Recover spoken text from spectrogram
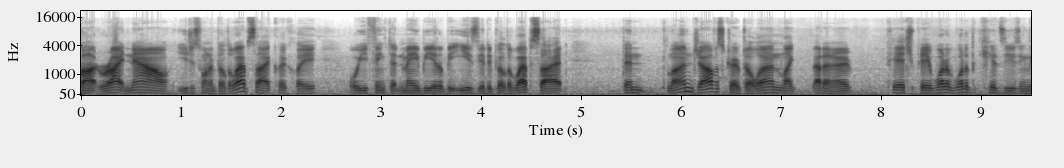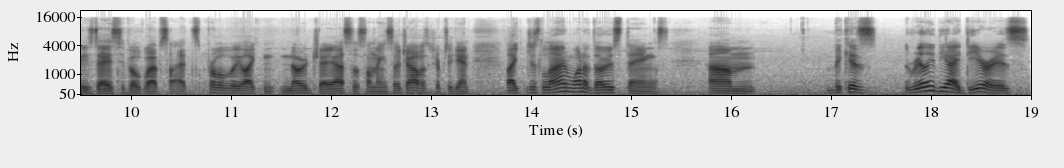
but right now you just want to build a website quickly, or you think that maybe it'll be easier to build a website, then learn JavaScript or learn like, I don't know, PHP, what are, what are the kids using these days to build websites? Probably like Node.js or something, so JavaScript again. Like, just learn one of those things. Um, because really the idea is,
